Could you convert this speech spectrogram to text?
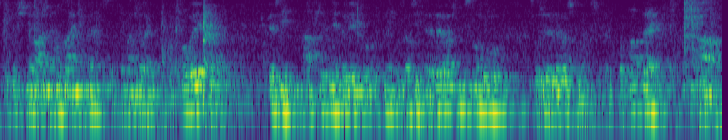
skutečně vážného zájemce, jsou ty manželé Kopovi, kteří následně byli ochotní uzavřít rezervační smlouvu, složit rezervační poplatek a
